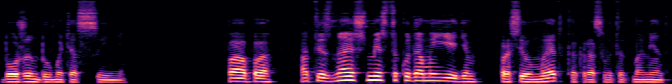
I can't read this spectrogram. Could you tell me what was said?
должен думать о сыне. «Папа, а ты знаешь место, куда мы едем?» – просил Мэт как раз в этот момент.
